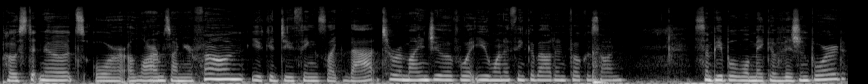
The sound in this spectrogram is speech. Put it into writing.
post it notes or alarms on your phone. You could do things like that to remind you of what you want to think about and focus on. Some people will make a vision board,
